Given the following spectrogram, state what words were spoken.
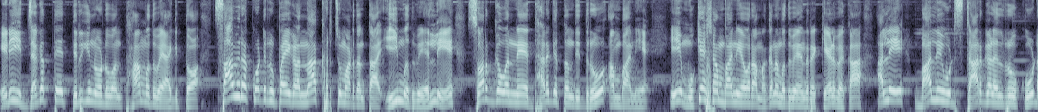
ಇಡೀ ಜಗತ್ತೇ ತಿರುಗಿ ನೋಡುವಂತಹ ಮದುವೆ ಆಗಿತ್ತು. ಸಾವಿರ ಕೋಟಿ ರೂಪಾಯಿಗಳನ್ನು ಖರ್ಚು ಮಾಡಿದಂಥ ಈ ಮದುವೆಯಲ್ಲಿ ಸ್ವರ್ಗವನ್ನೇ ಧರೆಗೆ ತಂದಿದ್ರು ಅಂಬಾನಿ. ಈ ಮುಖೇಶ್ ಅಂಬಾನಿ ಅವರ ಮಗನ ಮದುವೆ ಅಂದರೆ ಕೇಳಬೇಕಾ? ಅಲ್ಲಿ ಬಾಲಿವುಡ್ ಸ್ಟಾರ್ಗಳೆಲ್ಲರೂ ಕೂಡ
